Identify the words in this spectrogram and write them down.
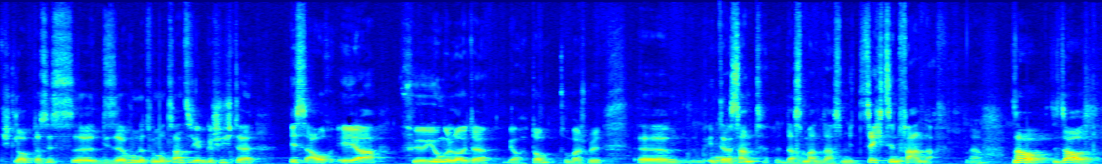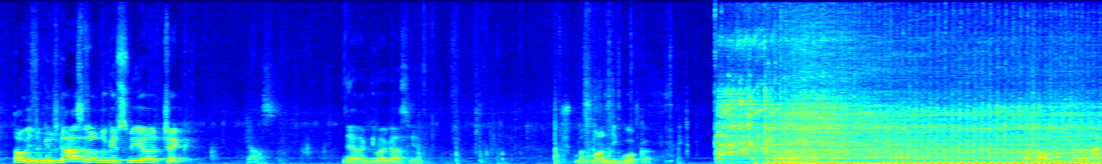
ich glaube, das ist äh, diese 125er Geschichte ist auch eher für junge Leute, ja Tom zum Beispiel, äh, interessant, dass man das mit 16 fahren darf. Ja. So, sieht's aus. Tommy, du gibst Gas oder du gibst mir Check? Gas. Ja, dann gib mal Gas hier. Schmeiß mal an die Gurke. Lass laufen? Nein, nein, nein.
